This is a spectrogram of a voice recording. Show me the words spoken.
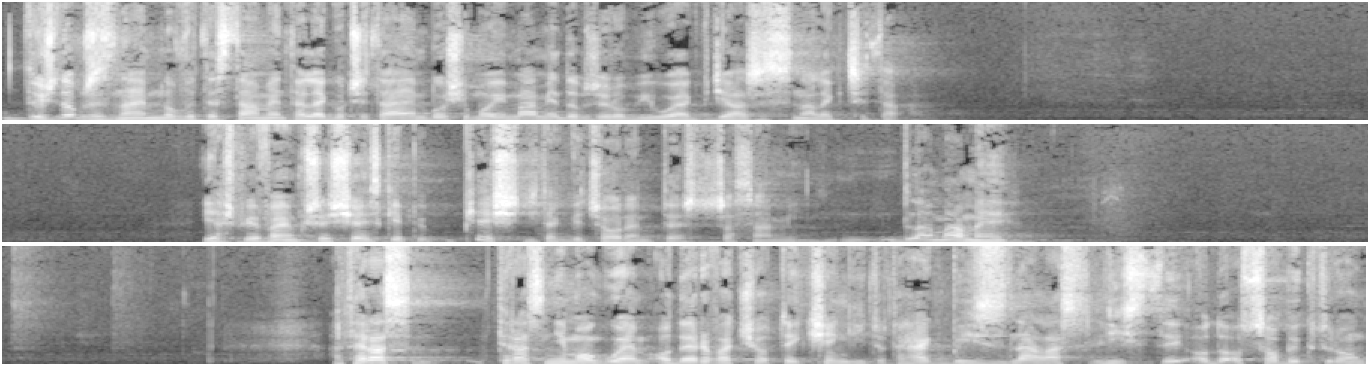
dość dobrze znałem Nowy Testament, ale go czytałem, bo się mojej mamie dobrze robiło, jak widziała, że synalek czyta. Ja śpiewałem chrześcijańskie pieśni tak wieczorem też czasami. Dla mamy. A teraz, teraz nie mogłem oderwać się od tej księgi. To tak jakbyś znalazł listy od osoby, którą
